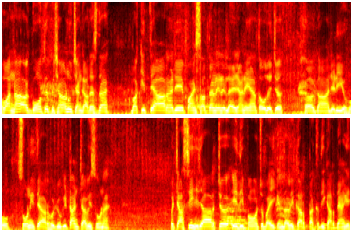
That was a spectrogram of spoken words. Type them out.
ਹਵਾਨਾ ਅੱਗੋਂ ਤੇ ਪਛਾਣ ਨੂੰ ਚੰਗਾ ਦਿਸਦਾ। ਬਾਕੀ ਤਿਆਰ ਹਜੇ 5-7 ਦਿਨ ਇਹਨੇ ਲੈ ਜਾਣੇ ਆ ਤਾਂ ਉਹਦੇ ਚ ਗਾਂ ਜਿਹੜੀ ਉਹ ਸੋਹਣੀ ਤਿਆਰ ਹੋ ਜੂਗੀ ਢਾਂਚਾ ਵੀ ਸੋਹਣਾ ਹੈ। 85000 ਚ ਇਹਦੀ ਪਹੁੰਚ ਬਾਈ ਕਹਿੰਦਾ ਵੀ ਘਰ ਤੱਕ ਦੀ ਕਰ ਦਿਆਂਗੇ।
